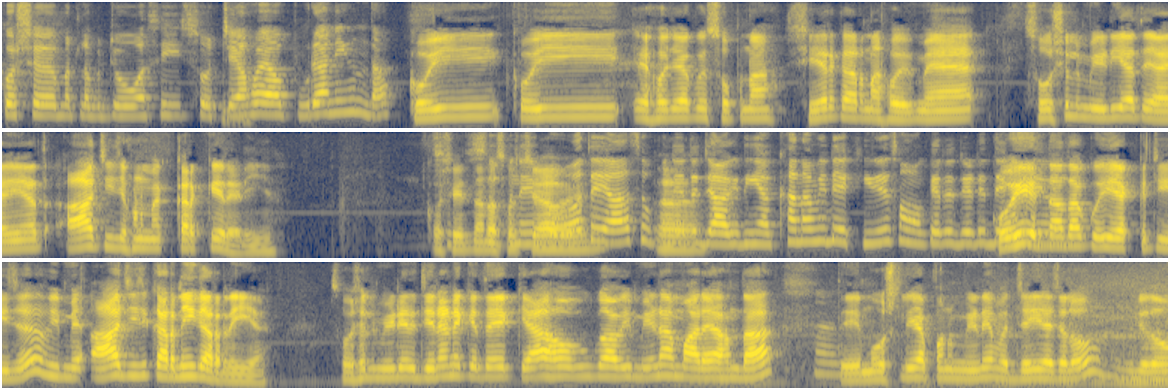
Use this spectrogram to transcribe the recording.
ਕੁਝ ਮਤਲਬ ਜੋ ਅਸੀਂ ਸੋਚਿਆ ਹੋਇਆ ਉਹ ਪੂਰਾ ਨਹੀਂ ਹੁੰਦਾ। ਕੋਈ ਕੋਈ ਇਹੋ ਜਿਹਾ ਕੋਈ ਸੁਪਨਾ ਸ਼ੇਅਰ ਕਰਨਾ ਹੋਵੇ? ਮੈਂ ਸੋਸ਼ਲ ਮੀਡੀਆ ਤੇ ਆਏ ਆ ਤਾਂ ਆਹ ਚੀਜ਼ ਹੁਣ ਮੈਂ ਕਰਕੇ ਰਹਿਣੀ ਆ। ਕੁਛ ਇਦਾਂ ਦਾ ਸੁਪਨੇ ਸੋਚਿਆ ਬਹੁਤ ਹੋਵੇ ਆ ਸੁਪਨੇ ਤੇ। ਜਾਗਦੀਆਂ ਅੱਖਾਂ ਨਾਲ ਵੀ ਦੇਖੀ ਦੇ ਸੌਂ ਕੇ ਤੇ ਜਿਹੜੇ ਕੋਈ ਦੇਖਦੇ ਇਦਾਂ ਦਾ ਕੋਈ ਇੱਕ ਚੀਜ਼ ਵੀ ਮੈਂ ਆਹ ਚੀਜ਼ ਕਰਨੀ ਕਰਨੀ ਆ ਸੋਸ਼ਲ ਮੀਡੀਆ ਤੇ ਜਿਨ੍ਹਾਂ ਨੇ ਕਿਤੇ ਕਿਹਾ ਹੋਊਗਾ ਵੀ ਮਿਹਣਾ ਮਾਰਿਆ ਹੁੰਦਾ। ਤੇ ਮੋਸਟਲੀ ਆਪਾਂ ਨੂੰ ਮਿਹਣੇ ਵੱਜੇ ਹੀ ਆ ਚਲੋ ਜਦੋਂ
